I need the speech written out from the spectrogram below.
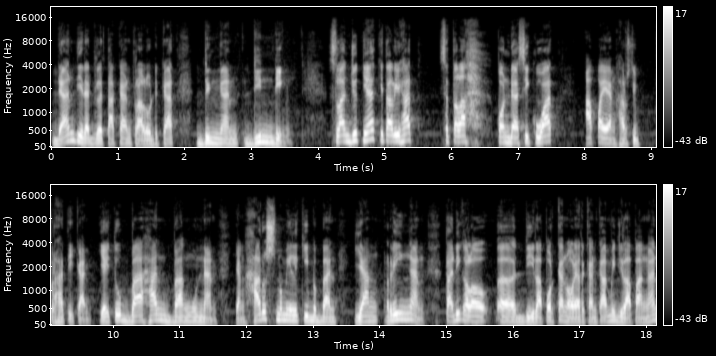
dan tidak diletakkan terlalu dekat dengan dinding. Selanjutnya kita lihat setelah pondasi kuat apa yang harus diperhatikan yaitu bahan bangunan yang harus memiliki beban yang ringan. Tadi kalau uh, dilaporkan oleh rekan kami di lapangan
